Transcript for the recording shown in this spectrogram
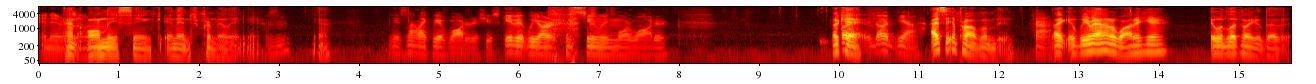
in Arizona. And only sink an inch per million years. hmm Yeah. It's not like we have water issues. Give it, we are consuming more water. Okay. But, uh, yeah. I see a problem, dude. Huh. Like, if we ran out of water here, it would look like a desert.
